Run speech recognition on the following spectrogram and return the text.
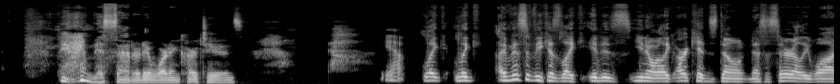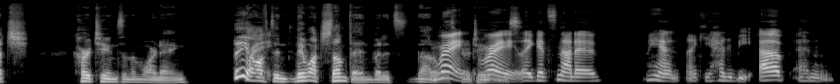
Man, I miss Saturday morning cartoons. Yeah. Like, like I miss it because like it is, you know, like our kids don't necessarily watch cartoons in the morning. They Right. often they watch something, but it's not always Right, cartoons. right. Like it's not a man. Like you had to be up and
